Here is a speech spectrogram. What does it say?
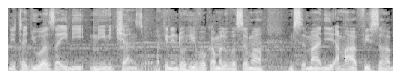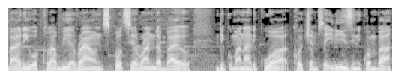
nitajua zaidi nini chanzo. Lakini ndio hivyo, kama alivyosema msemaji ama afisa habari wa klabu ya round Sports ya Rwanda ambayo ndiko maana alikuwa kocha msaidizi, ni kwamba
